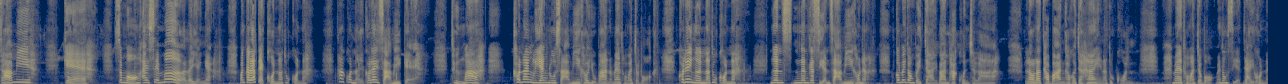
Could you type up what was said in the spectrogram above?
สามีแก่สมองไอลไซเมอร์อะไรอย่างเงี้ย มันก็แล้วแต่คนนะทุกคนนะ ถ้าคนไหนเขาได้สามีแก่ ถึงว่า เขานั่งเลี้ยงดูสามีเขาอยู่บ้านนะแม่โทมัสจะบอกเขาได้เงินนะทุกคนนะเงินเงินเกษียณสามีเขาเนี่ย ก็ไม่ต้องไปจ่ายบ้านพักคนชราแล้วรัฐบาลเขาก็จะให้นะทุกคน แม่โทมัสจะบอกไม่ต้องเสียใจคนไหน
